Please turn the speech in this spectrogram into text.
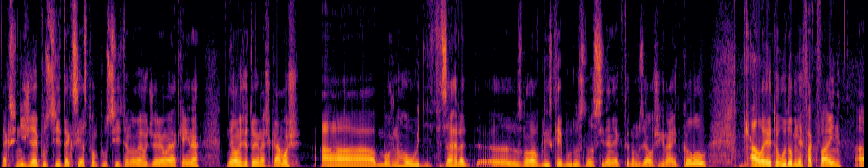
Ak si nič nepustíte, tak si aspoň pustíte nového Jeremiah Kanea. Nielen, že to je náš kamoš a možno ho uvidíte zahrať e, znova v blízkej budúcnosti na niektorom z ďalších nightcallov, ale je to hudobne fakt fajn. A,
